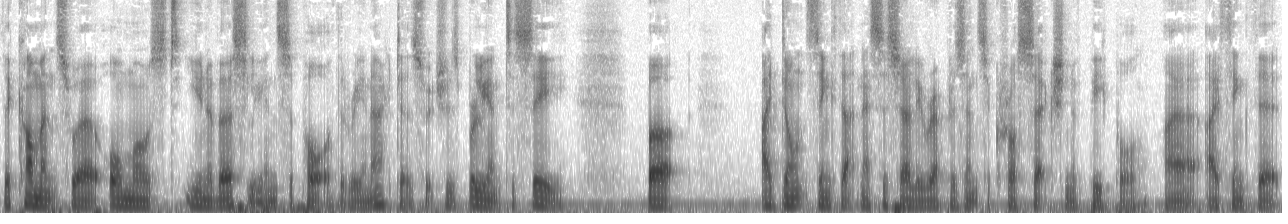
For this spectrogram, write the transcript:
The comments were almost universally in support of the reenactors, which was brilliant to see. But I don't think that necessarily represents a cross section of people. I, I think that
